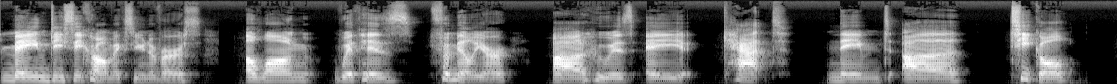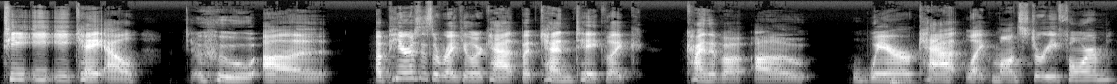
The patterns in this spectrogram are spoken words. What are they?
main DC Comics universe along with his familiar uh who is a cat named uh Teekl T E E K L who uh appears as a regular cat but can take like kind of a a were cat like monstery form.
